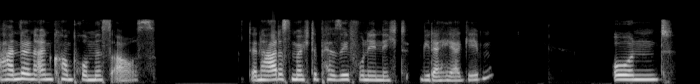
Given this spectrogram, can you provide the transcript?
handeln einen Kompromiss aus. Denn Hades möchte Persephone nicht wieder hergeben. Und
